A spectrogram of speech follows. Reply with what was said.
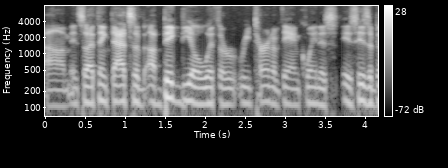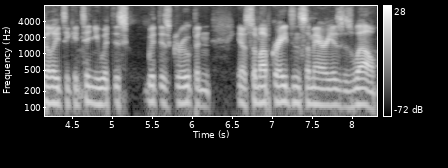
Um, and so I think that's a, a big deal with the return of Dan Quinn is, is his ability to continue with this with this group and you know some upgrades in some areas as well.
